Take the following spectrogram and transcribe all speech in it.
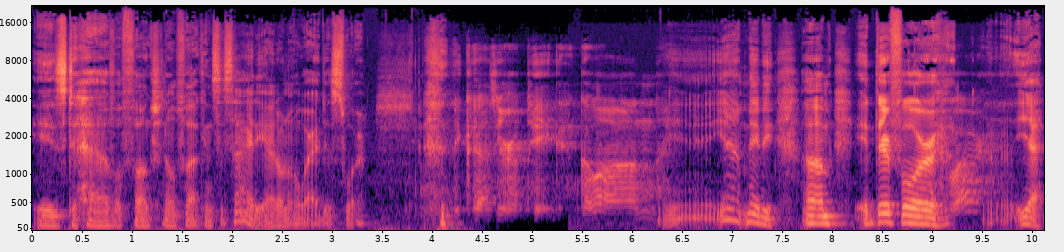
is to have a functional fucking society. I don't know why I just swore. Because you're a pig. Go on. Yeah, maybe. Um, it therefore. You are. Yeah,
